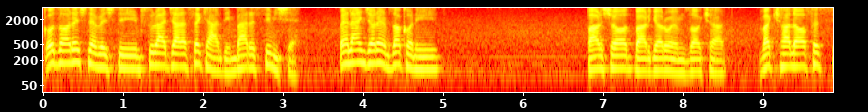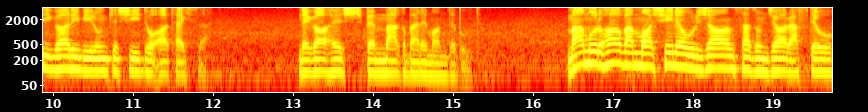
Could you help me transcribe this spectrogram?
گزارش نوشتیم صورت جلسه کردیم بررسی میشه. بله اینجا رو امضا کنید. فرشاد برگه رو امضا کرد و کلاف سیگاری بیرون کشید و آتش زد. نگاهش به مقبره مانده بود. مامورها و ماشین اورژانس از اونجا رفته و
